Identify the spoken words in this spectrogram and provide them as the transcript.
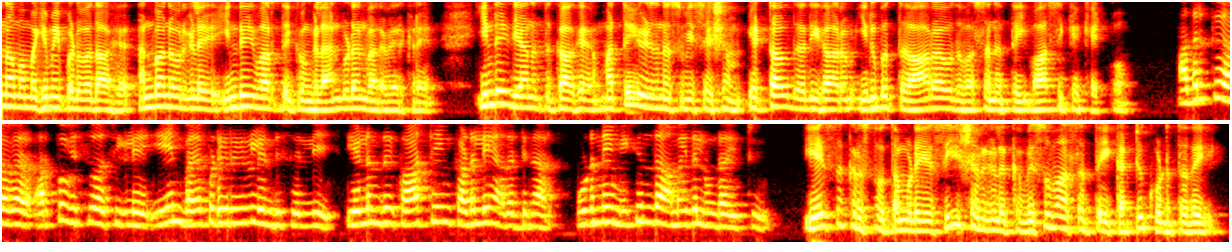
நாம மகிமைப்படுவதாக. அன்பானவர்களே இன்றைய வார்த்தைக்கு உங்கள் அன்புடன் வரவேற்கிறேன். இன்றைய தியானத்துக்காக மத்திய எழுதின சுவிசேஷம் எட்டாவது அதிகாரம் இருபத்து ஆறாவது வசனத்தை வாசிக்க கேட்போம். அதற்கு அவர் அற்ப விசுவாசிகளே ஏன் பயப்படுகிறீர்கள்? என்று சொல்லி எழுந்து காற்றையும் கடலையும் அதட்டினார். உடனே மிகுந்த அமைதல் உண்டாயிற்று. இயேசு கிறிஸ்து தம்முடைய சீஷர்களுக்கு விசுவாசத்தை கற்றுக் கொடுத்ததை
